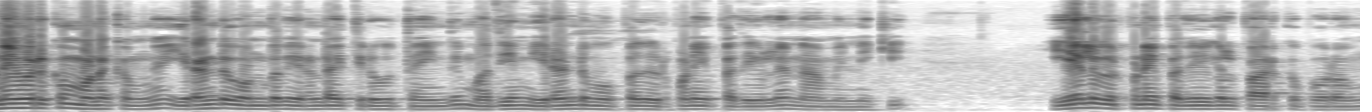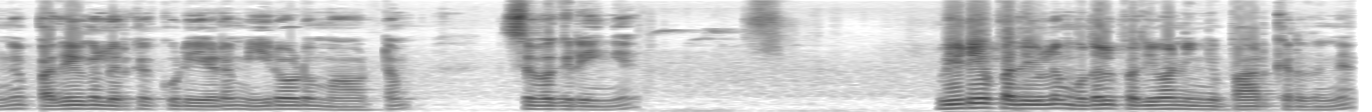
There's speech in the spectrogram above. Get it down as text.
அனைவருக்கும் வணக்கம்ங்க. இரண்டு ஒன்பது இரண்டாயிரத்தி இருபத்தைந்து மதியம் இரண்டு முப்பது விற்பனை பதிவில் நாம் இன்னைக்கு ஏழு விற்பனை பதிவுகள் பார்க்க போகிறோங்க பதிவுகள் இருக்கக்கூடிய இடம் ஈரோடு மாவட்டம் சிவகிரிங்க. வீடியோ பதிவில் முதல் பதிவாக நீங்கள் பார்க்குறதுங்க.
